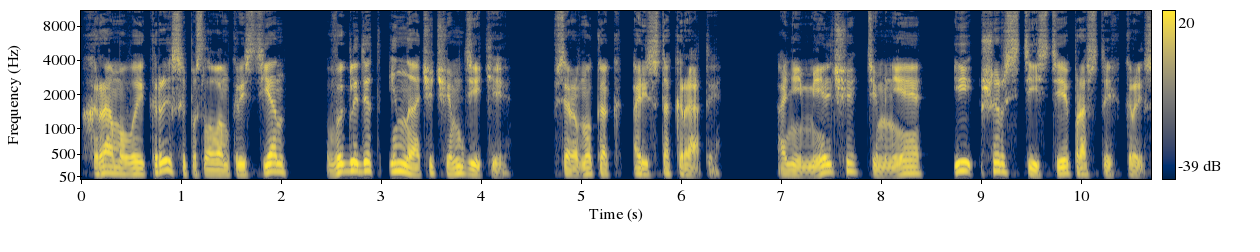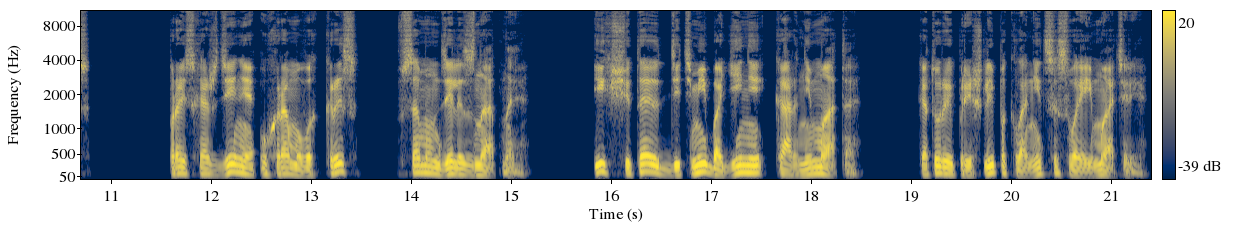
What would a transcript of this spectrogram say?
Храмовые крысы, по словам крестьян, выглядят иначе, чем дикие, все равно как аристократы. Они мельче, темнее и шерстистее простых крыс. Происхождение у храмовых крыс в самом деле знатное. Их считают детьми богини Карни-Мата, которые пришли поклониться своей матери.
